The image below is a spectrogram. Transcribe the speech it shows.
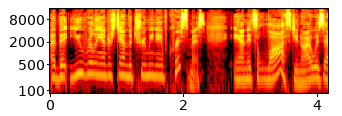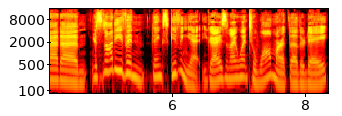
uh, that you really understand the true meaning of Christmas. And it's lost. You know, I was at, a, it's not even Thanksgiving yet, you guys. And I went to Walmart the other day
